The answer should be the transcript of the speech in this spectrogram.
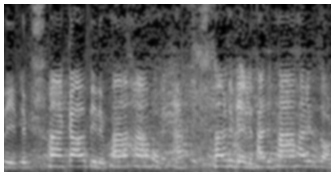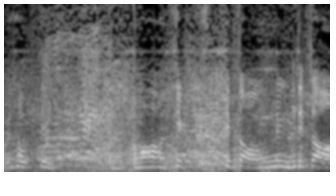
สี่สิบห้าเก้าสี่สิบห้าห้าหกห้าสิบเอ็ดเป็นห้าสิบห้าห้าสิบสองเป็นหกสิบ แล้วก็สิบสิบสองหนึ่งสิบสอง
